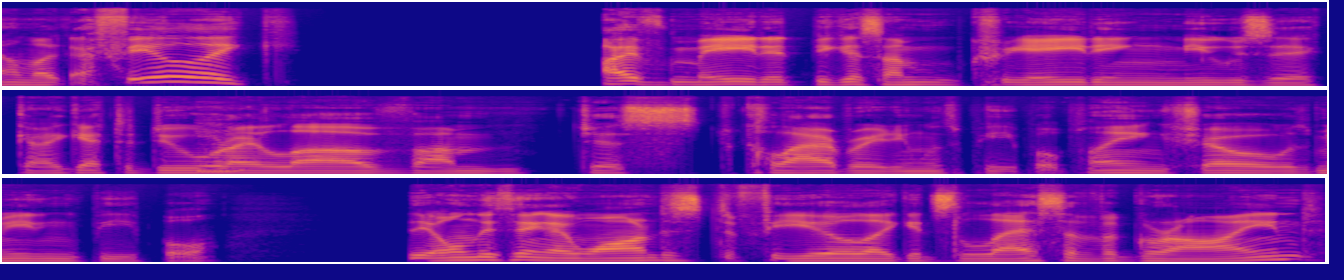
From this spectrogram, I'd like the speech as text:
I'm like, I feel like I've made it because I'm creating music. I get to do what. I love. I'm just collaborating with people, playing shows, meeting people. The only thing I want is to feel like it's less of a grind.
